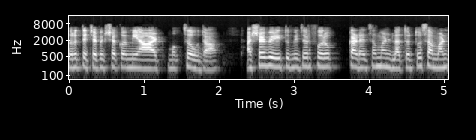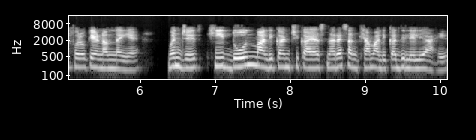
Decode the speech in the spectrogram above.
परत त्याच्यापेक्षा कमी आठ. मग चौदा. अशा वेळी तुम्ही जर फरक काढायचा म्हटला तर तो समान फरक येणार नाहीये. म्हणजेच ही दोन मालिकांची काय असणार आहे? संख्या मालिका दिलेली आहे.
